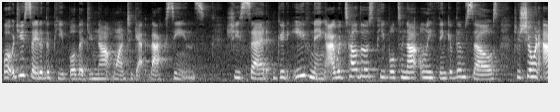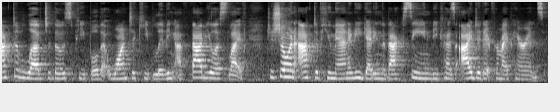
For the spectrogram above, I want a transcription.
What would you say to the people that do not want to get vaccines? She said, Good evening. I would tell those people to not only think of themselves, to show an act of love to those people that want to keep living a fabulous life, to show an act of humanity getting the vaccine because I did it for my parents.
